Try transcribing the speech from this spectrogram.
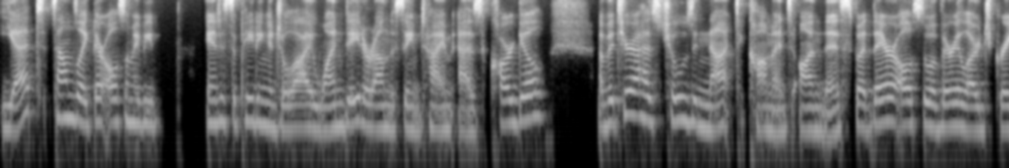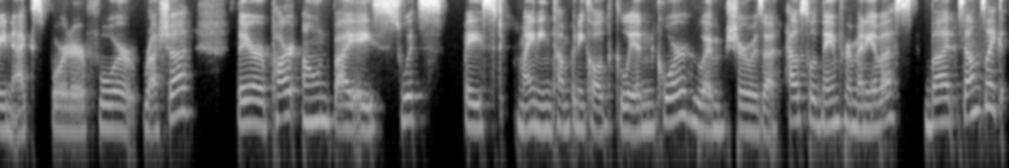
yet. It sounds like they're also maybe anticipating a July 1 date around the same time as Cargill. Viterra has chosen not to comment on this, but they are also a very large grain exporter for Russia. They are part owned by a Swiss based mining company called Glencore, who I'm sure was a household name for many of us. But sounds like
